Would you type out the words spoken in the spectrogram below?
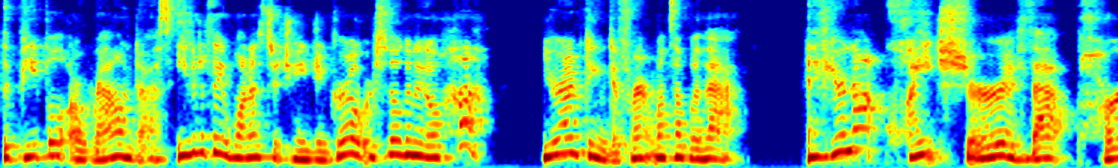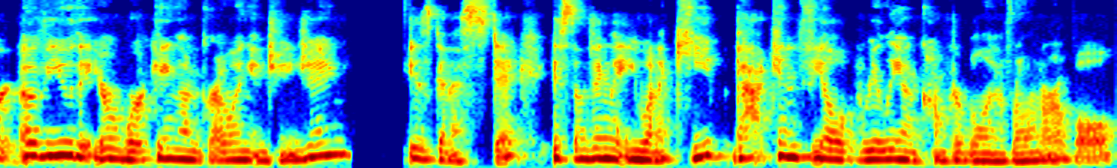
the people around us, even if they want us to change and grow, we're still going to go, huh, you're acting different. What's up with that? And if you're not quite sure if that part of you that you're working on growing and changing is going to stick, is something that you want to keep, that can feel really uncomfortable and vulnerable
